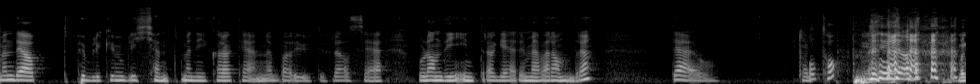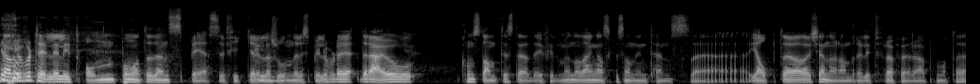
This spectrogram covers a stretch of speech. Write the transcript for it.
Men det at publikum blir kjent med de karakterene bare ut ifra å se hvordan de interagerer med hverandre, det er jo helt topp. Men kan dere fortelle litt om på en måte, den spesifikke relasjonen dere spiller? For det, dere er jo konstant til stede i filmen, og det er en ganske sånn intens eh, Hjalp det å kjenne hverandre litt fra før av, på en måte?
